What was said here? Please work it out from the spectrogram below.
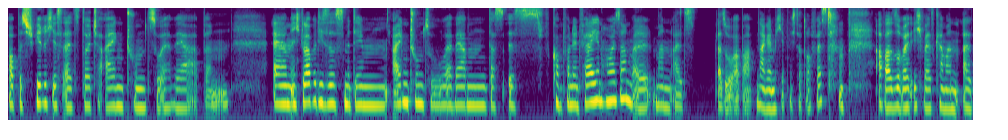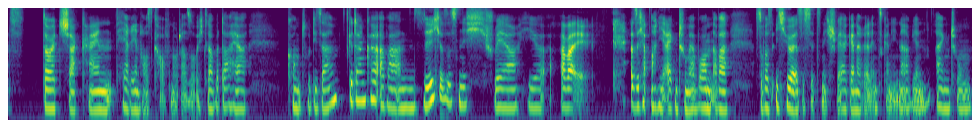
ob es schwierig ist, als deutsche Eigentum zu erwerben. Ähm, ich glaube, dieses mit dem Eigentum zu erwerben, das ist, kommt von den Ferienhäusern, weil man als, also, aber nagel mich jetzt nicht darauf fest, aber soweit ich weiß, kann man als Deutscher kein Ferienhaus kaufen oder so. Ich glaube, daher kommt so dieser Gedanke, aber an sich ist es nicht schwer hier, aber also ich habe noch nie Eigentum erworben, aber so was ich höre, ist es jetzt nicht schwer, generell in Skandinavien Eigentum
